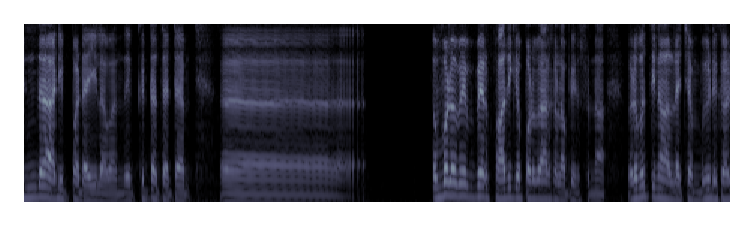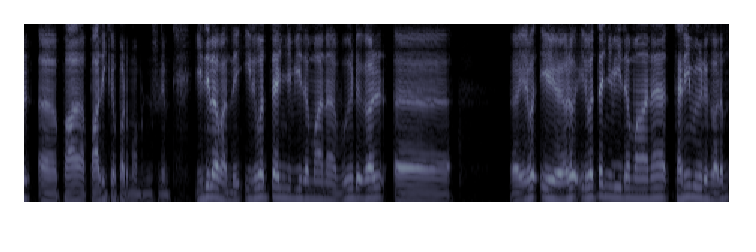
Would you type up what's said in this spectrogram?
இந்த அடிப்படையில் வந்து கிட்டத்தட்ட எவ்வளவு பேர் பாதிக்கப்படுவார்கள் அப்படின்னு சொன்னால் எழுபத்தி நாலு லட்சம் வீடுகள் பா பாதிக்கப்படும் அப்படின்னு சொல்லி. இதில் வந்து இருபத்தஞ்சு வீதமான வீடுகள் இருபத் அஹ், இருபத்தஞ்சு வீதமான தனி வீடுகளும்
